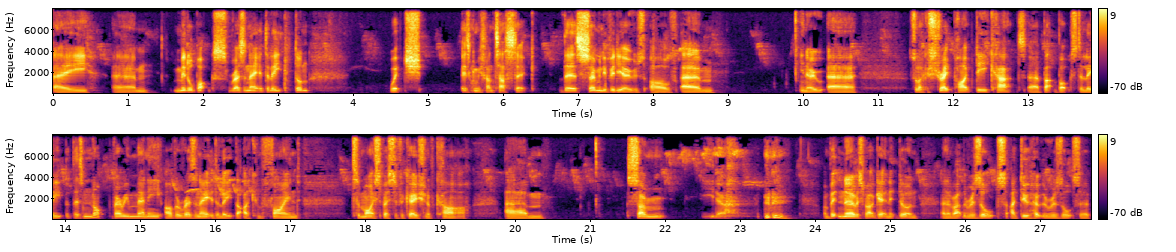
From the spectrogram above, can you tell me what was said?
a um, middle box resonator delete done, which is going to be fantastic. There's so many videos of, um, you know, uh, so like a straight pipe decat, uh, back box delete, but there's not very many of a resonator delete that I can find to my specification of car. Um, some, you know, I'm a bit nervous about getting it done and about the results. I do hope the results are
